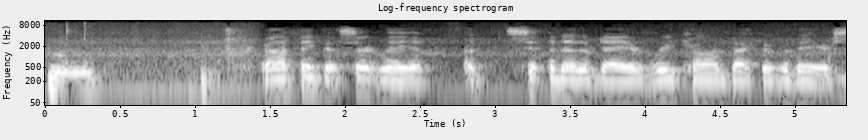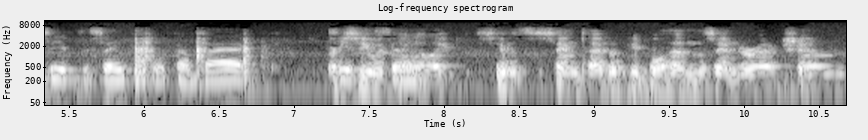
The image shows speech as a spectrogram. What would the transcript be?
Hmm. Well, I think that's certainly a, a, another day of recon back over there. See if the same people come back. Or if see the what same- kind of like see if it's the same type of people heading the same direction,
